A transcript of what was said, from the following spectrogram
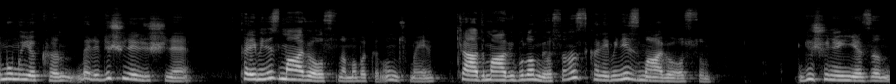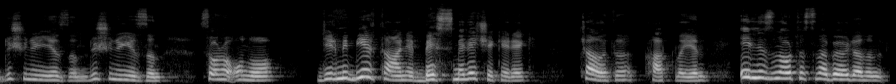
mumu yakın. Böyle düşüne düşüne. Kaleminiz mavi olsun ama bakın unutmayın. Kağıdı mavi bulamıyorsanız kaleminiz mavi olsun. Düşünün yazın, düşünün yazın, düşünün yazın. Sonra onu 21 tane besmele çekerek kağıdı katlayın. Elinizin ortasına böyle alın.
